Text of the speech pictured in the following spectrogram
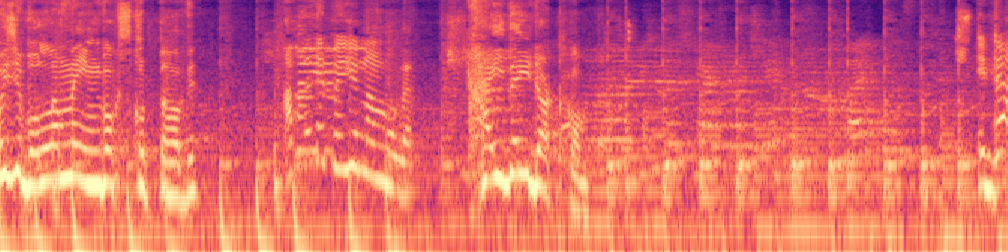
ওই যে বললাম না ইনবক্স করতে হবে। আপনাদের পেজের নাম বলেন। Khaidai dot com. এটা?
